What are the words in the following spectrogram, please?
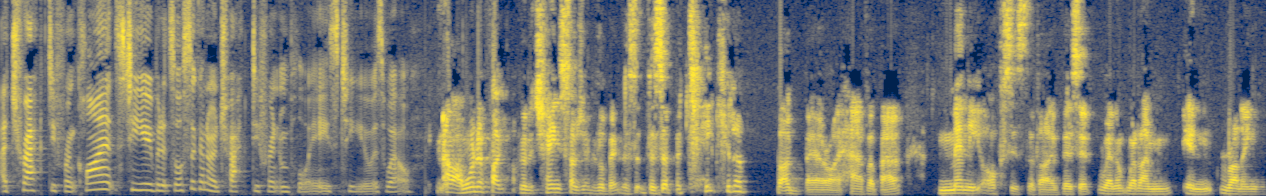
attract different clients to you but it's also going to attract different employees to you as well now i wonder if I, am going to change subject a little bit there's a, there's a particular bugbear i have about many offices that I visit when, when I'm in running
